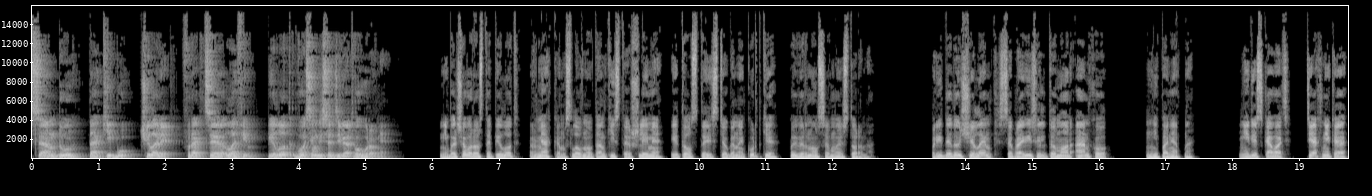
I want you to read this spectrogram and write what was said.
Сандун Такибу. Человек. Фракция Лафин. Пилот 89 уровня. Небольшого роста пилот, в мягком, словно у танкиста, шлеме и толстой стеганой куртке, повернулся в мою сторону. «Предыдущий Лэнг, соправитель Тумор Анху...» «Непонятно». «Не рисковать. Техника...»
